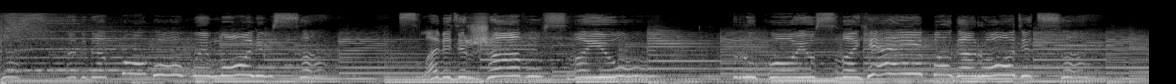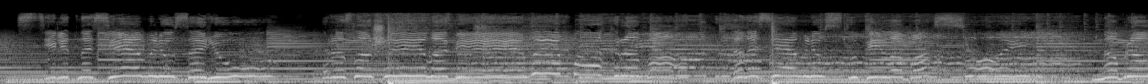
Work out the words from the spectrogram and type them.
час, когда Богу мы молимся, Славя державу свою, Рукою своей Богородица Стелит на землю зарю, Разложила белые покрова, Да на землю ступила босой, Набрала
